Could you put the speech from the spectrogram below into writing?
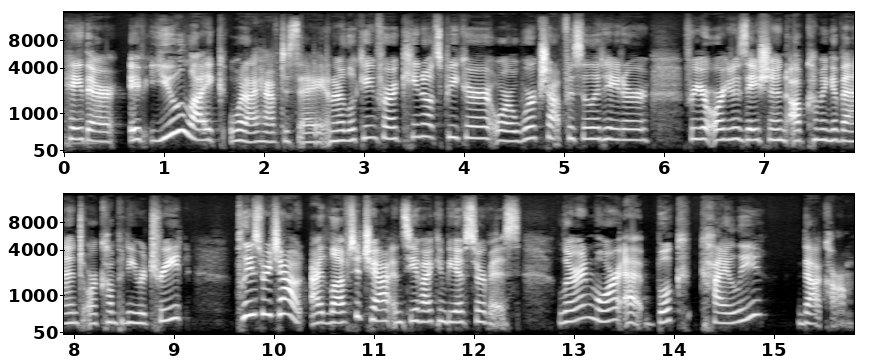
Hey there. If you like what I have to say and are looking for a keynote speaker or a workshop facilitator for your organization, upcoming event, or company retreat, please reach out. I'd love to chat and see if I can be of service. Learn more at bookkiley.com.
